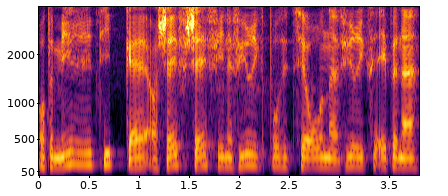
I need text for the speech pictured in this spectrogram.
oder mehrere Tipps geben an Chef, Chefinnen, Führungspositionen, Führungsebenen,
